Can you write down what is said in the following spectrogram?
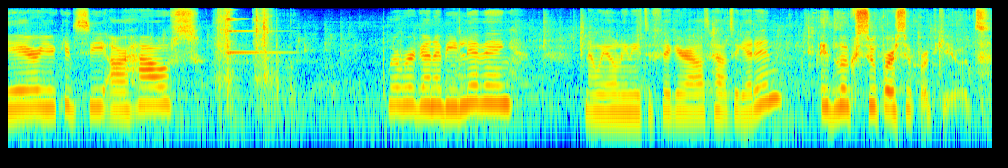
Here you can see our house where we're gonna be living. Now we only need to figure out how to get in. It looks super, super cute.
